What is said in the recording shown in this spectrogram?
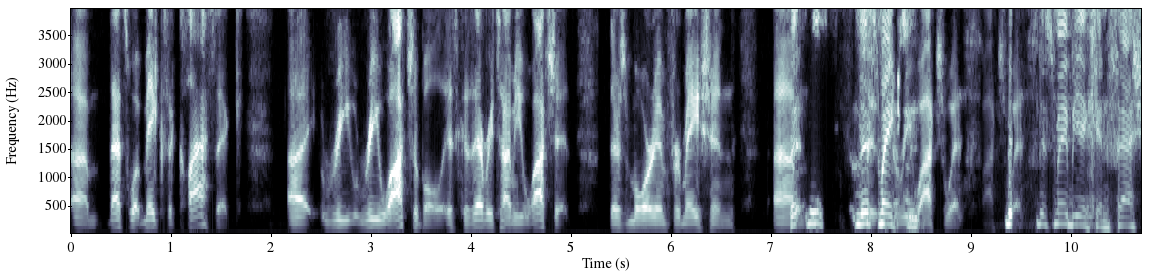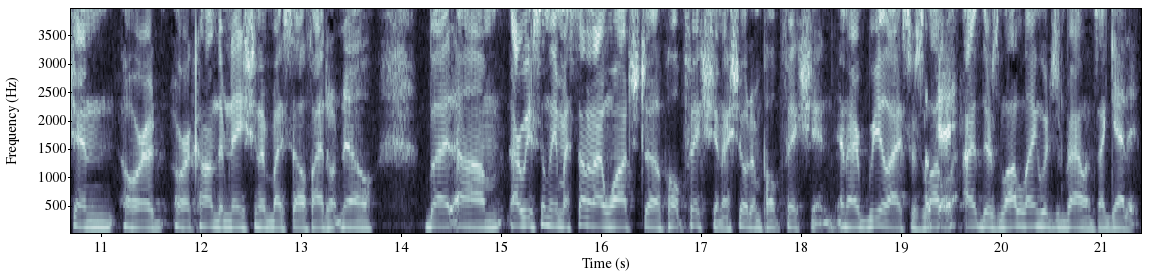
um, that's what makes a classic uh re rewatchable is because every time you watch it there's more information um, this, this to, may, to rewatch with. with. This may be a confession or a, or a condemnation of myself. I don't know, but um, I recently my son and I watched uh, Pulp Fiction. I showed him Pulp Fiction, and I realized there's a okay. lot of I, there's a lot of language and violence. I get it,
